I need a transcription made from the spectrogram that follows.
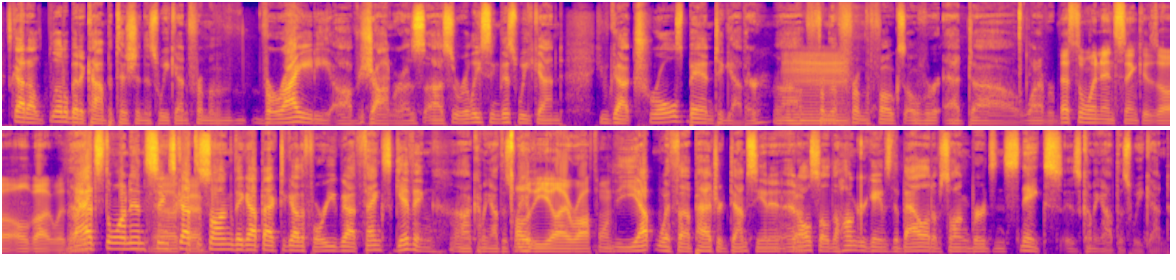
It's got a little bit of competition this weekend from a variety of genres. Uh, so releasing this weekend, you've got Trolls Band Together uh, from the from the folks over at uh, whatever That's the one NSYNC is all, all about with. right? that's the one NSYNC's got the song they got back together for. You've got Thanksgiving uh, coming out this week. oh the Eli Roth one. Yep, with uh, Patrick Dempsey in it. And also The Hunger Games, The Ballad of Songbirds and Snakes is coming out this weekend.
